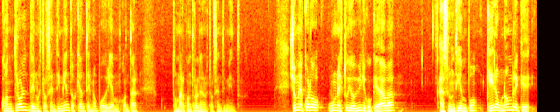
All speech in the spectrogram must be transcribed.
control de nuestros sentimientos que antes no podríamos contar, tomar control de nuestros sentimientos. Yo me acuerdo un estudio bíblico que daba hace un tiempo, que era un hombre que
